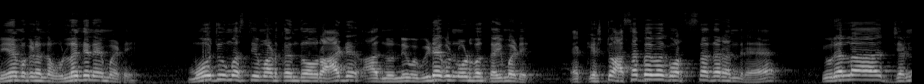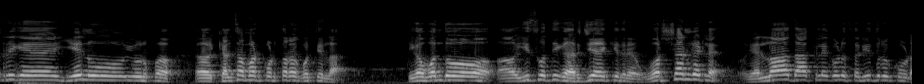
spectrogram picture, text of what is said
ನಿಯಮಗಳನ್ನು ಉಲ್ಲಂಘನೆ ಮಾಡಿ, ಮೋಜು ಮಸ್ತಿ ಮಾಡ್ಕೊಂಡು ಅವರು ಆಡಿ ಅದನ್ನು ನೀವು ವಿಡಿಯೋಗಳು ನೋಡ್ಬೇಕು ದಯಮಾಡಿ. ಯಾಕೆ ಎಷ್ಟು ಅಸಭ್ಯವಾಗಿ ವರ್ತಿಸ್ತಾ ಅಂದರೆ ಇವರೆಲ್ಲ ಜನರಿಗೆ ಏನು ಇವರು ಕೆಲಸ ಮಾಡಿಕೊಡ್ತಾರೋ ಗೊತ್ತಿಲ್ಲ. ಈಗ ಒಂದು ಈ ಸ್ವತ್ತಿಗೆ ಅರ್ಜಿ ಹಾಕಿದರೆ ವರ್ಷಾನ್ಗಟ್ಲೆ, ಎಲ್ಲ ದಾಖಲೆಗಳು ಸರಿದ್ರು ಕೂಡ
